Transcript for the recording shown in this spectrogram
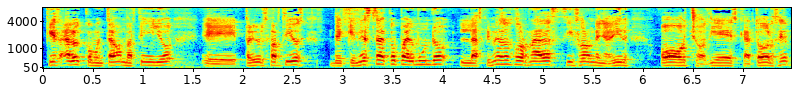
que es algo que comentábamos Martín y yo eh, los partidos, de que en esta Copa del Mundo las primeras dos jornadas sí fueron de añadir 8, 10, 14,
